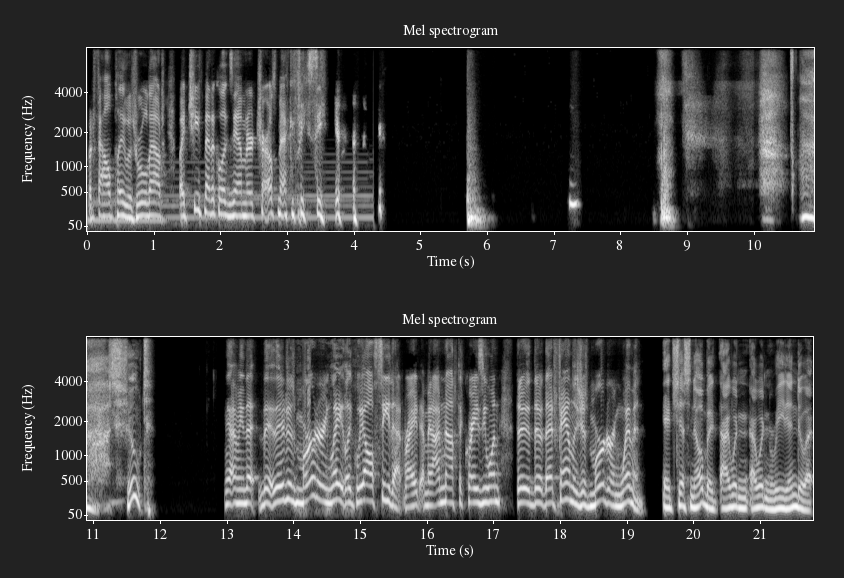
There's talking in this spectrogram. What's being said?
but foul play was ruled out by Chief Medical Examiner Charles McAfee Sr. Shoot. I mean, they- they're just murdering late. Like we all see that, right? I mean, I'm not the crazy one. The, the, that family's just murdering women. It's just no, but I wouldn't I wouldn't read into it.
